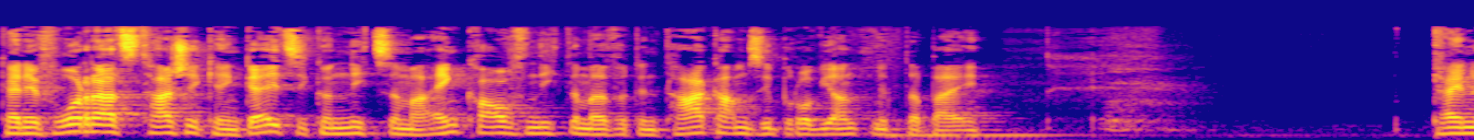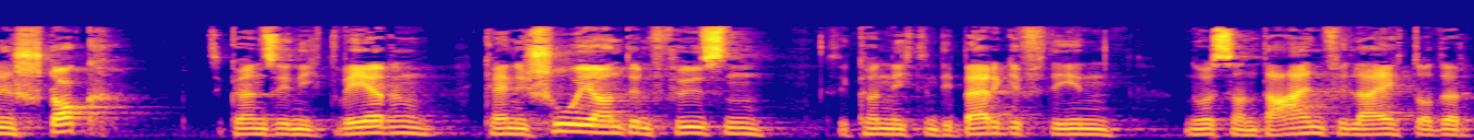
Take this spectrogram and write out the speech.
Keine Vorratstasche, kein Geld, sie können nichts einmal einkaufen, nicht einmal für den Tag haben sie Proviant mit dabei. Keinen Stock, sie können sie nicht wehren, keine Schuhe an den Füßen, sie können nicht in die Berge fliehen, nur Sandalen vielleicht oder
